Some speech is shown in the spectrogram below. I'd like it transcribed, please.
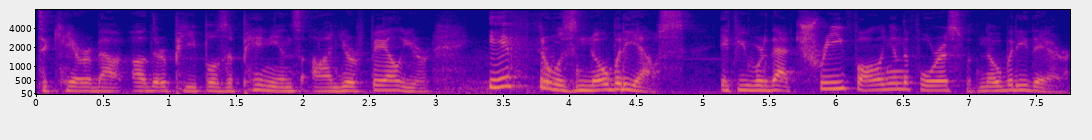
to care about other people's opinions on your failure. If there was nobody else, if you were that tree falling in the forest with nobody there,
